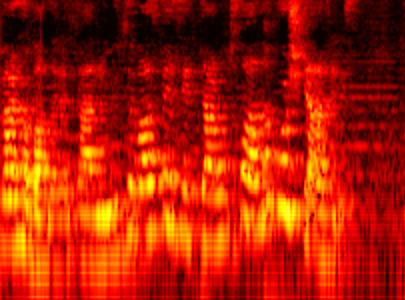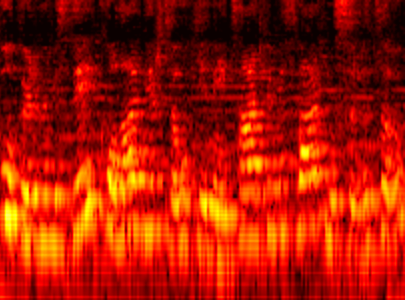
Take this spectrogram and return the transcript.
Merhabalar efendim, Mütevazı Lezzetler Mutfağı'na hoş geldiniz. Bu bölümümüzde kolay bir tavuk yemeği tarifimiz var, mısırlı tavuk.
